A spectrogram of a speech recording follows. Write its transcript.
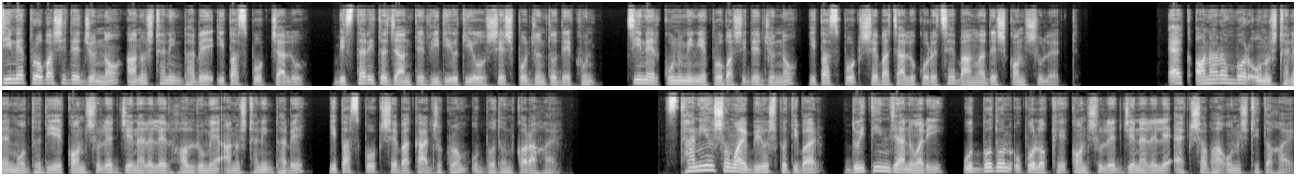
চীনে প্রবাসীদের জন্য আনুষ্ঠানিকভাবে ইপাসপোর্ট চালু। বিস্তারিত জানতে ভিডিওটিও শেষ পর্যন্ত দেখুন। চীনের কুনমিংয়ে প্রবাসীদের জন্য ইপাসপোর্ট সেবা চালু করেছে বাংলাদেশ কনসুলেট। এক অনাড়ম্বর অনুষ্ঠানের মধ্য দিয়ে কনসুলেট জেনারেলের হলরুমে আনুষ্ঠানিকভাবে ইপাসপোর্ট সেবা কার্যক্রম উদ্বোধন করা হয়। স্থানীয় সময় বৃহস্পতিবার, দুই তিন জানুয়ারি, উদ্বোধন উপলক্ষে কনসুলেট জেনারেলে এক সভা অনুষ্ঠিত হয়।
